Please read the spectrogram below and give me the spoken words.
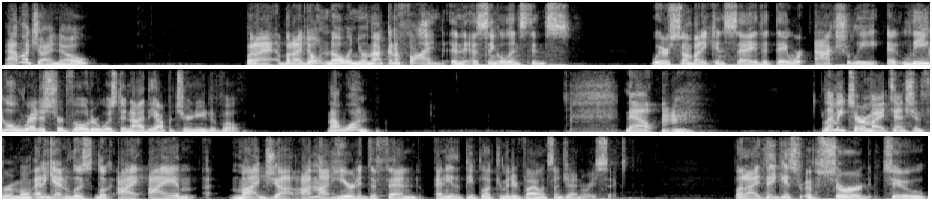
That much I know. But I but I don't know, and you're not going to find in a single instance where somebody can say that they were actually a legal registered voter was denied the opportunity to vote. Not one. Now, let me turn my attention for a moment. And again, listen, look, I, I am my job. I'm not here to defend any of the people that committed violence on January 6th. But I think it's absurd to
